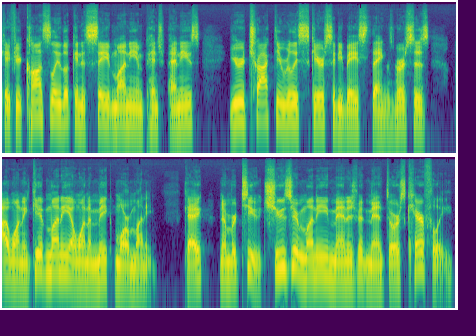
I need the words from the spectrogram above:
Okay, if you're constantly looking to save money and pinch pennies, you're attracting really scarcity based things versus I want to give money, I want to make more money. Okay. Number two, choose your money management mentors carefully.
